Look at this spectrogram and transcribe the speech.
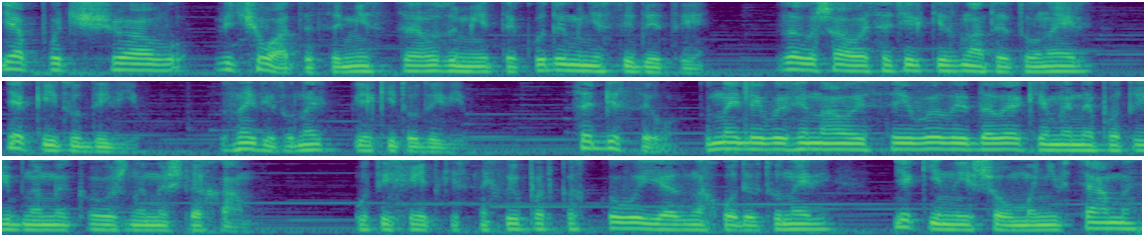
я почав відчувати це місце, розуміти, куди мені слід іти. Залишалося тільки знати тунель, який туди вів, знайти тунель, який туди вів. Це бісило. Тунелі вигиналися і вели далекими непотрібними кружними шляхами. У тих рідкісних випадках, коли я знаходив тунель, який не йшов манівцями,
